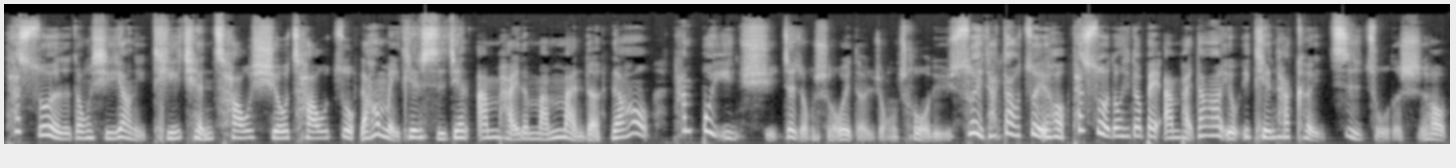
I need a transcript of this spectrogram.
他所有的东西要你提前操修操作，然后每天时间安排的满满的，然后他不允许这种所谓的容错率，所以他到最后，他所有东西都被安排。当他有一天他可以自主的时候，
